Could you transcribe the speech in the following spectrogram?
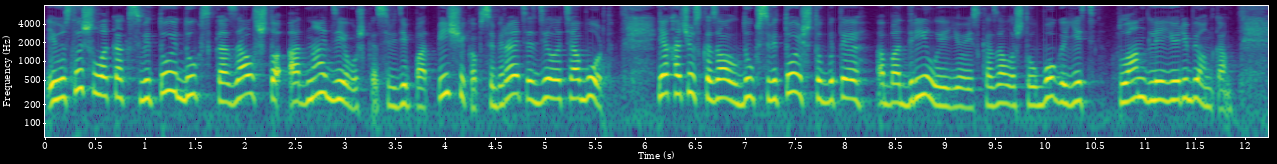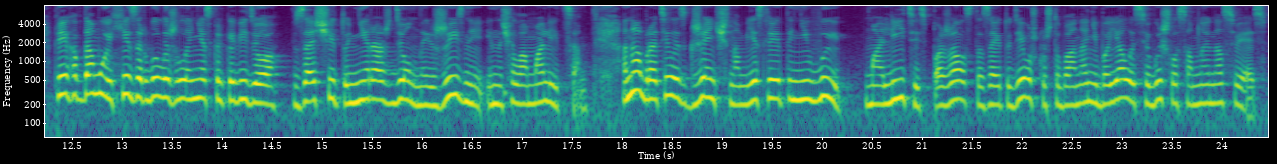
и услышала, как Святой Дух сказал, что одна девушка среди подписчиков собирается сделать аборт. «Я хочу, — сказал Дух Святой, — чтобы ты ободрила ее и сказала, что у Бога есть план для ее ребенка. Приехав домой, Хизер выложила несколько видео в защиту нерожденной жизни и начала молиться. Она обратилась к женщинам, если это не вы, молитесь, пожалуйста, за эту девушку, чтобы она не боялась и вышла со мной на связь.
